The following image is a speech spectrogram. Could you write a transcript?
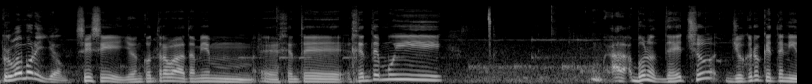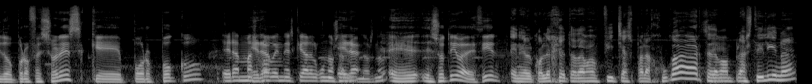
Rubén Morillo. Sí, sí, yo encontraba también eh, gente, gente muy... Ah, Bueno, de hecho, yo creo que he tenido profesores que por poco... Eran más jóvenes que algunos era- alumnos, ¿no? eh, eso te iba a decir. En el colegio te daban fichas para jugar, te daban plastilina.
